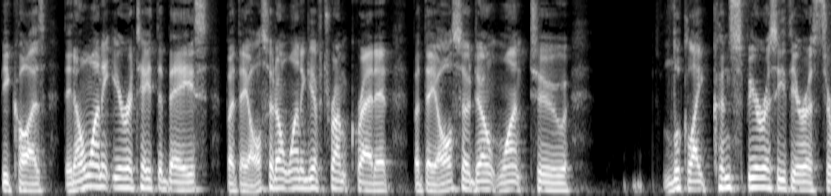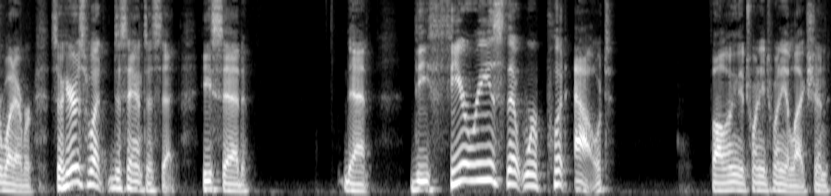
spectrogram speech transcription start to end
because they don't want to irritate the base, but they also don't want to give Trump credit, but they also don't want to look like conspiracy theorists or whatever. So here's what DeSantis said. He said that the theories that were put out following the 2020 election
